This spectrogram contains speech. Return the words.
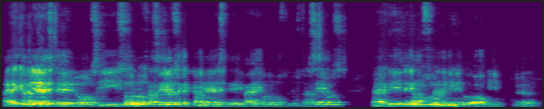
Hay que cambiar, este, los, si son los traseros, hay que cambiar este, parejo los, los traseros para que tengamos un rendimiento óptimo, ¿verdad?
